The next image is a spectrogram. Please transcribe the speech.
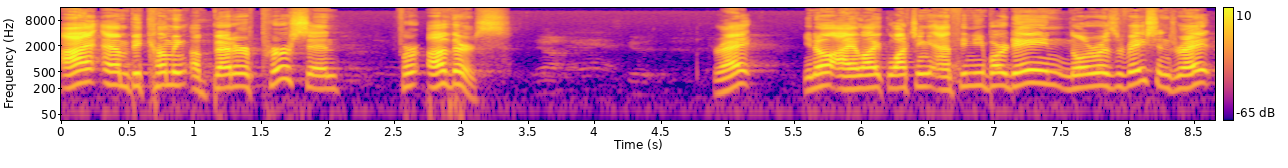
I am becoming a better person for others. Right? You know, I like watching Anthony Bourdain, No Reservations, right?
